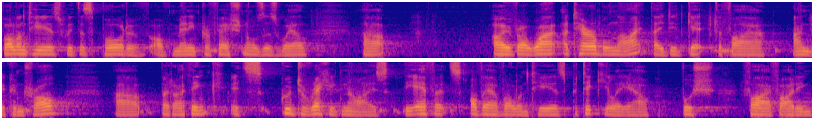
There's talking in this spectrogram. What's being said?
volunteers with the support of, of many professionals as well, uh, over a, a, terrible night, they did get the fire under control, uh, but I think it's good to recognise the efforts of our volunteers, particularly our bush firefighting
